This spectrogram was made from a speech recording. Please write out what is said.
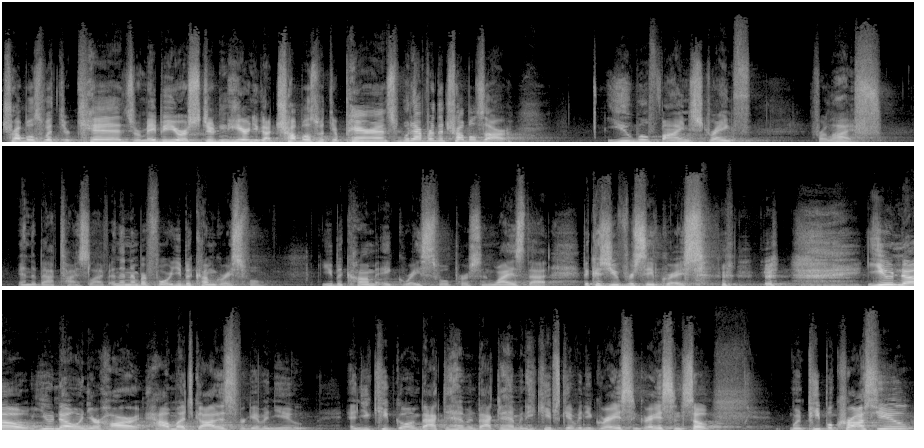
troubles with your kids, or maybe you're a student here and you got troubles with your parents, whatever the troubles are, you will find strength for life in the baptized life. And then number four, you become graceful you become a graceful person. Why is that? Because you've received grace. you know, you know in your heart how much God has forgiven you, and you keep going back to Him and back to Him, and He keeps giving you grace and grace. And so when people cross you,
